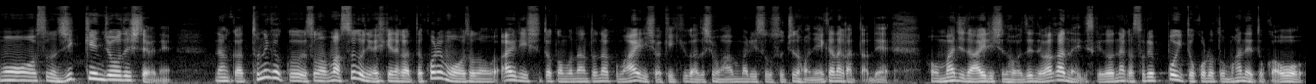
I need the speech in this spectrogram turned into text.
もうその実験場でしたよね。なんか、とにかく、その、まあ、すぐには弾けなかった。これも、その、アイリッシュとかもなんとなくも、アイリッシュは結局私もあんまりそそっちの方には行かなかったんで、マジのアイリッシュの方は全然わかんないですけど、なんかそれっぽいところとマネとかを、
